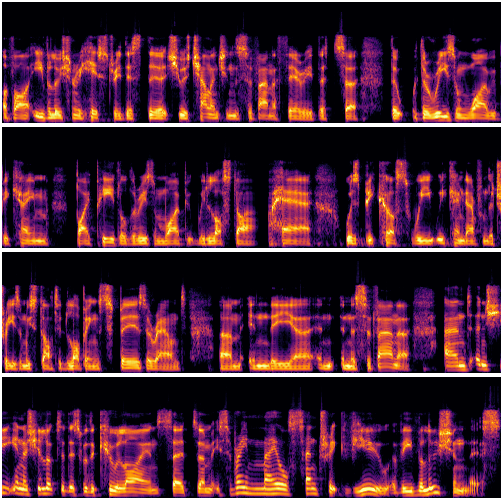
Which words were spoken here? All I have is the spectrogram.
of our evolutionary history. This the, she was challenging the savannah theory that uh, the the reason why we became bipedal, the reason why we lost our hair, was because we we came down from the trees and we started lobbing spears around um, in the uh, in, in the savannah. And and she you know she looked at this with a cool eye and said um, it's a very male centric view of evolution. This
